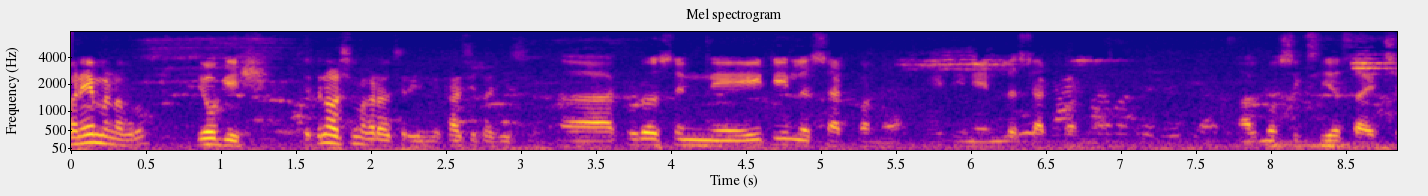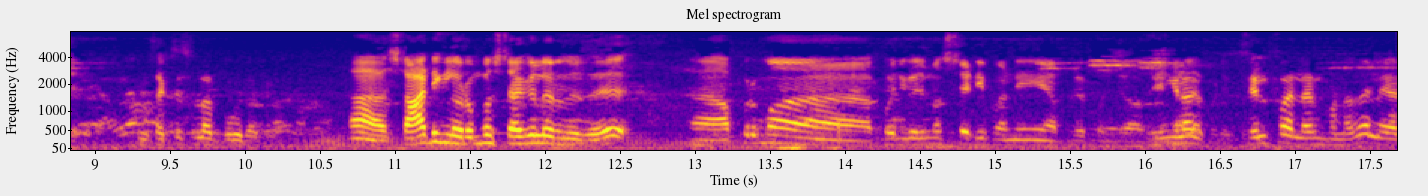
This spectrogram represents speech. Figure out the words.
உங்கள் நேம் என்ன ப்ரோ யோகேஷ் எத்தனை வருஷமா கடை வச்சிருக்கீங்க காசி டாக்கீஸ் டூ தௌசண்ட் எயிட்டீனில் ஸ்டார்ட் பண்ணோம் எயிட்டீன் எண்டில் ஸ்டார்ட் பண்ணோம் ஆல்மோஸ்ட் சிக்ஸ் இயர்ஸ் ஆயிடுச்சு சக்ஸஸ்ஃபுல்லாக போகுது ஆ ஸ்டார்டிங்கில் ரொம்ப ஸ்ட்ரகிள் இருந்தது அப்புறமா கொஞ்சம் கொஞ்சமாக ஸ்டடி பண்ணி அப்படியே கொஞ்சம் நீங்களா செல்ஃபாக லேர்ன் பண்ணதா இல்லை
